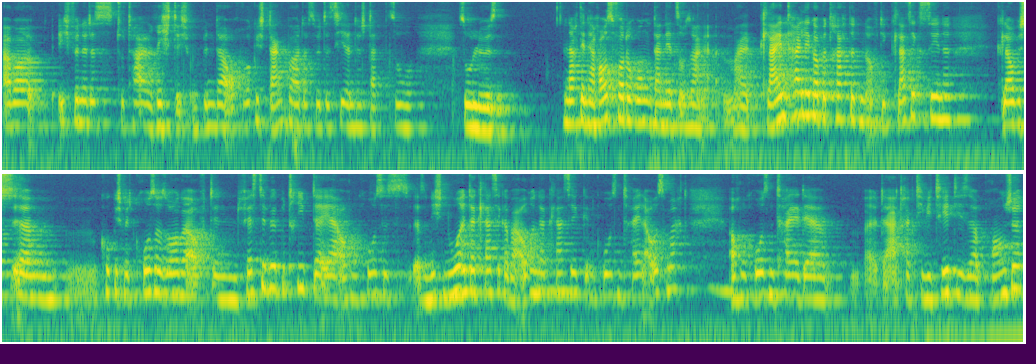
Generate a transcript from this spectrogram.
Aber ich finde das total richtig und bin da auch wirklich dankbar, dass wir das hier in der Stadt so, so lösen nach den Herausforderungen dann jetzt sozusagen mal kleinteiliger betrachtet und auf die Klassikszene, glaube ich, ähm, gucke ich mit großer Sorge auf den Festivalbetrieb, der ja auch ein großes, also nicht nur in der Klassik, aber auch in der Klassik einen großen Teil ausmacht, auch einen großen Teil der, der Attraktivität dieser Branche.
